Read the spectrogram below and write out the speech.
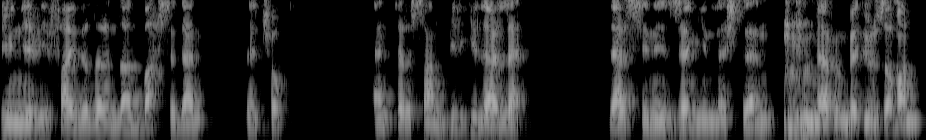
dünyevi faydalarından bahseden ve çok enteresan bilgilerle dersini zenginleştiren merhum Bediüzzaman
